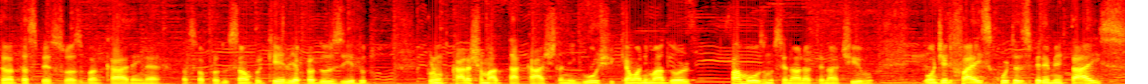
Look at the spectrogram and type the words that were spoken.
tantas pessoas bancarem, né, a sua produção, porque ele é produzido por um cara chamado Takashi Taniguchi, que é um animador famoso no cenário alternativo, onde ele faz curtas experimentais,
